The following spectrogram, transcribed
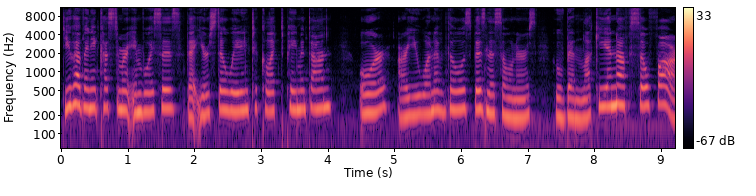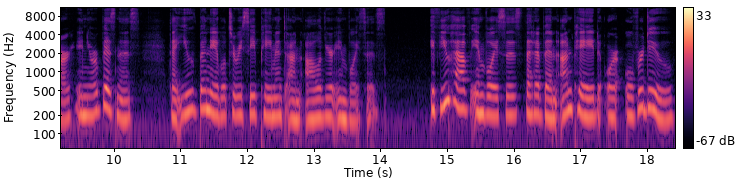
Do you have any customer invoices that you're still waiting to collect payment on? Or are you one of those business owners who've been lucky enough so far in your business that you've been able to receive payment on all of your invoices? If you have invoices that have been unpaid or overdue,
